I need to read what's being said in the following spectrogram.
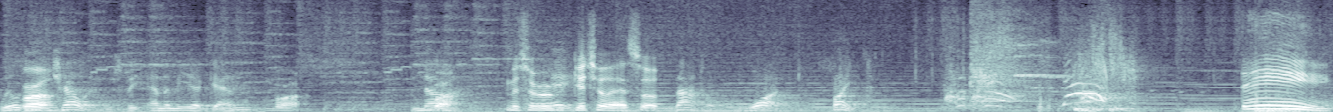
Will Bruh. you challenge the enemy again? Bro. No. Mr. Ruby, Eight. get your ass up. Battle one. Fight. Dang.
